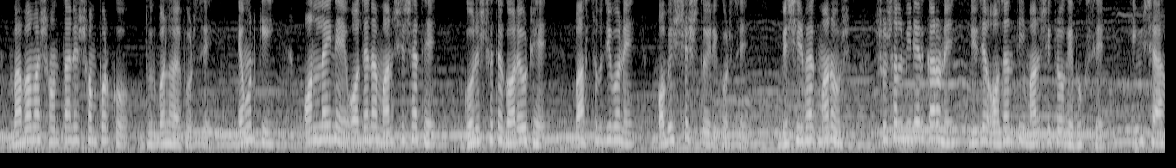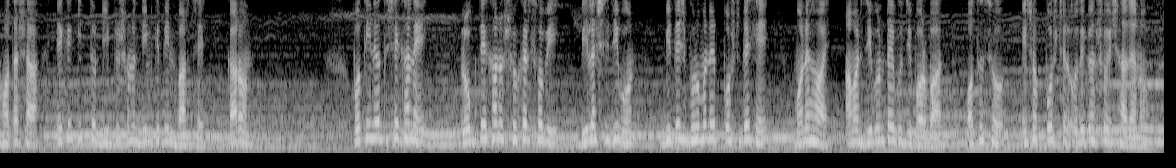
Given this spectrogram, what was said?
বাবা মা সন্তানের সম্পর্ক দুর্বল হয়ে পড়ছে। এমনকি অনলাইনে অজানা মানুষের সাথে ঘনিষ্ঠতা গড়ে উঠে বাস্তব জীবনে অবিশ্বাস তৈরি করছে। বেশিরভাগ মানুষ সোশ্যাল মিডিয়ার কারণে নিজের অজান্তেই মানসিক রোগে ভুগছে, হিংসা, হতাশা, একাকিত্ব, ডিপ্রেশনের দিনকে দিন বাড়ছে। কারণ, প্রতিনিয়ত সেখানে লোক দেখানো সুখের ছবি, বিলাসী জীবন, বিদেশ ভ্রমণের পোস্ট দেখে মনে হয়, আমার জীবনটাই বুঝি বরবাদ। অথচ এসব পোস্টের অধিকাংশই সাজানো।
